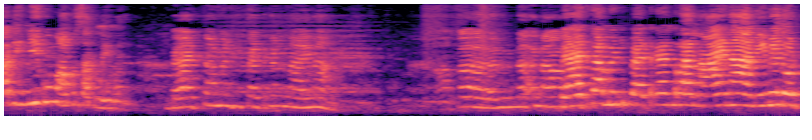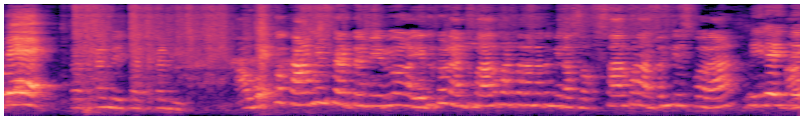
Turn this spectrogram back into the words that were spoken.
అది మీకు మాకు సగమేమని బ్యాడ్ కామెంట్ పెట్టకండి నాయన. నా- నా బ్యాడ్ కామెంట్ పెట్టకండి రా నాయన మీ మీద ఒట్టే. పెట్టకండి పెట్టకండి. ఒక్క కామెంట్ పెడితే మీరు ఎదుటోళ్ళు ఎంత బాధపడతారన్నది మీరు అసలు ఒకసారి కూడా అర్థం చేసుకోరా? మీరైతే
